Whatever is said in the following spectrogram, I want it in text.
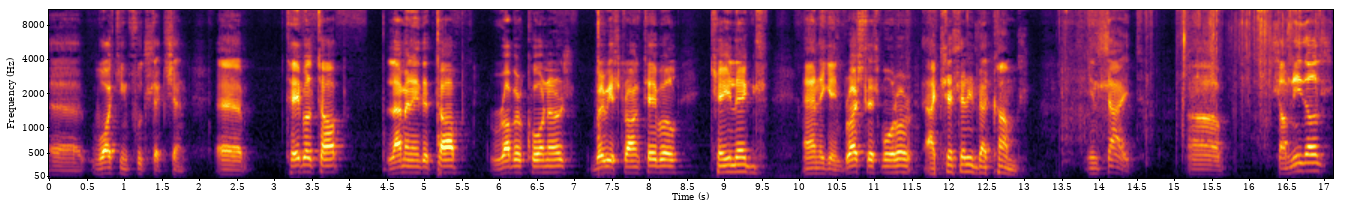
uh, walking foot section. Uh, tabletop laminated top rubber corners very strong table K-legs and again brushless motor accessories that comes inside. Uh, some needles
